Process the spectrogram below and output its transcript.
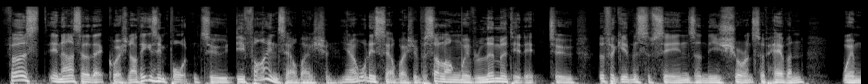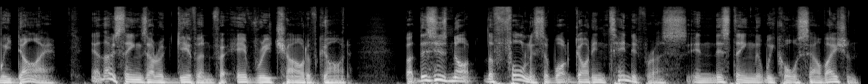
First, in answer to that question, I think it's important to define salvation. You know, what is salvation? For so long, we've limited it to the forgiveness of sins and the assurance of heaven when we die. Now, those things are a given for every child of God. But this is not the fullness of what God intended for us in this thing that we call salvation.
